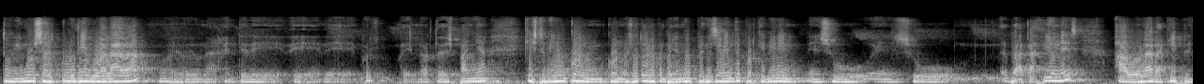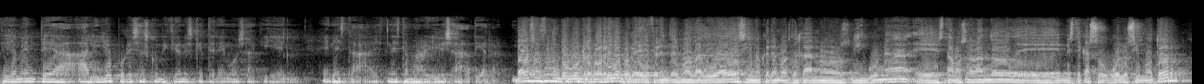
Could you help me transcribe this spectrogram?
tuvimos al Club de eh, una gente de, pues, del norte de España, que estuvieron con, nosotros acompañándonos precisamente porque vienen en sus en su vacaciones a volar aquí precisamente a, a, Lillo por esas condiciones que tenemos aquí en, en, esta, en esta maravillosa tierra. Vamos a hacer un poco un recorrido porque hay diferentes modalidades y no queremos dejarnos ninguna. Eh, estamos hablando de, en este caso, vuelo sin motor,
